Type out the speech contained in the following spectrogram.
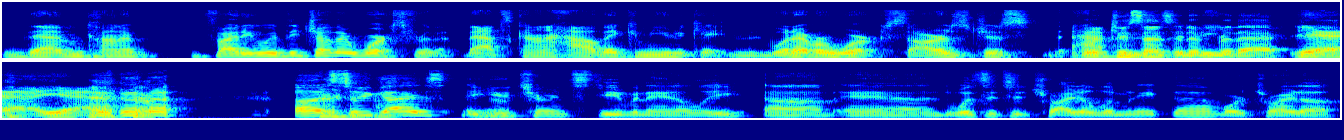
them kind of fighting with each other works for them. That's kind of how they communicate, and whatever works. Ours just we're too sensitive be, for that. Yeah, yeah. yeah. uh, so you guys, you turned Steve and Anna Leigh, um, and was it to try to eliminate them or try to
